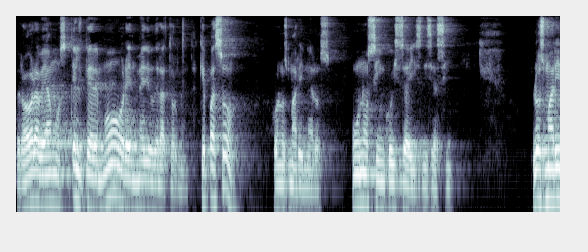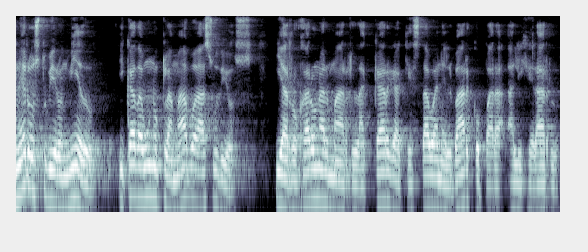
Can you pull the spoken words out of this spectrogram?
pero ahora veamos el temor en medio de la tormenta. ¿Qué pasó con los marineros? 1, 5 y 6 dice así. Los marineros tuvieron miedo y cada uno clamaba a su Dios. y arrojaron al mar la carga que estaba en el barco para aligerarlo.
